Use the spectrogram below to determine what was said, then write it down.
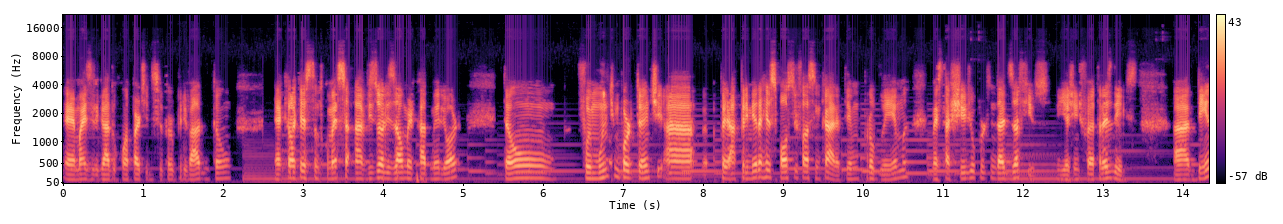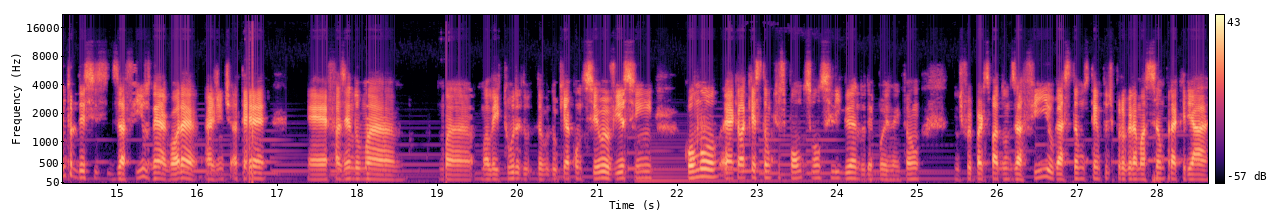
é mais ligado com a parte do setor privado, então é aquela questão, tu começa a visualizar o mercado melhor. Então foi muito importante a, a primeira resposta de falar assim, cara, tem um problema, mas está cheio de oportunidades e desafios. E a gente foi atrás deles. Ah, dentro desses desafios, né, agora a gente até é, fazendo uma, uma, uma leitura do, do, do, que aconteceu, eu vi assim como é aquela questão que os pontos vão se ligando depois, né? Então a gente foi participar de um desafio, gastamos tempo de programação para criar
